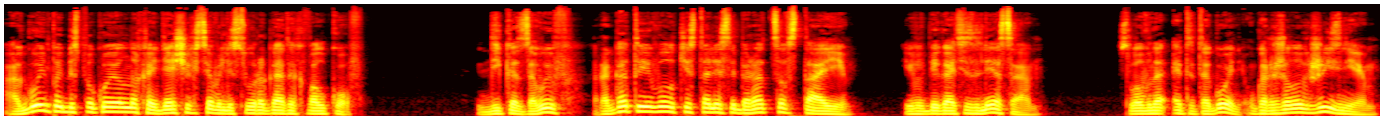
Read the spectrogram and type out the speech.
Огонь побеспокоил находящихся в лесу рогатых волков. Дико завыв, рогатые волки стали собираться в стаи и выбегать из леса, словно этот огонь угрожал их жизни.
